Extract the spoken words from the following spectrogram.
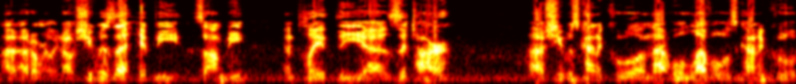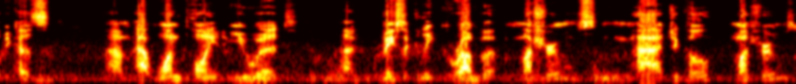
I, I don't really know. She was a hippie zombie and played the uh, sitar. Uh, she was kind of cool, and that whole level was kind of cool because um, at one point you would uh, basically grub mushrooms, magical mushrooms.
